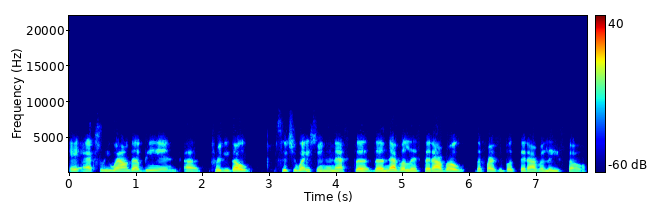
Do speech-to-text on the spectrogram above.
it actually wound up being a pretty dope situation. And that's the the Neverlist that I wrote, the first book that I released. So,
